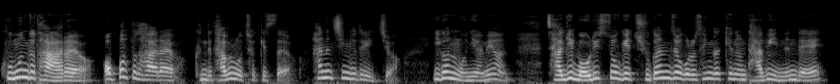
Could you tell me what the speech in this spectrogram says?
구문도 다 알아요. 어법도 다 알아요. 근데 답을 못 찾겠어요. 하는 친구들이 있죠. 이건 뭐냐면 자기 머릿속에 주관적으로 생각해 놓은 답이 있는데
